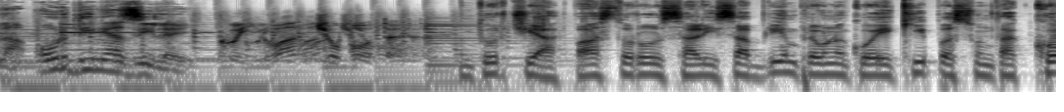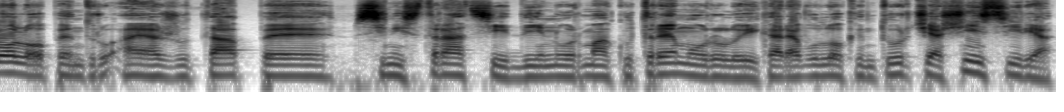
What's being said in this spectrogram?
la Ordinea Zilei cu Ioan Ciobotă. În Turcia, pastorul Salih Sabri împreună cu o echipă sunt acolo pentru a-i ajuta pe sinistrații din urma cu tremurului care a avut loc în Turcia și în Siria,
